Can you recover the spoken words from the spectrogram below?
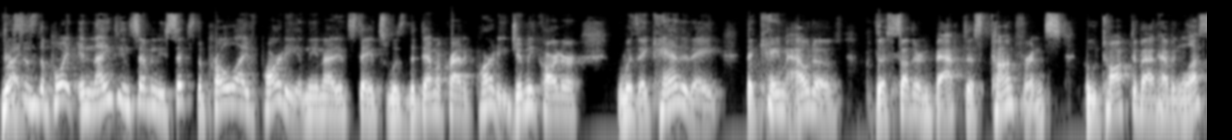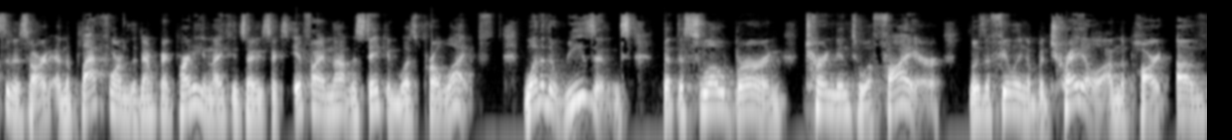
this right. is the point. In 1976, the pro life party in the United States was the Democratic Party. Jimmy Carter was a candidate that came out of the Southern Baptist Conference who talked about having lust in his heart. And the platform of the Democratic Party in 1976, if I'm not mistaken, was pro life. One of the reasons that the slow burn turned into a fire was a feeling of betrayal on the part of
